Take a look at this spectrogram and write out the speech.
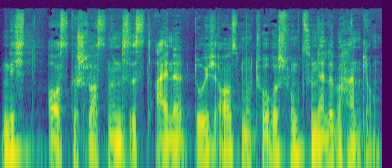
nicht ausgeschlossen und es ist eine durchaus motorisch funktionelle Behandlung.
